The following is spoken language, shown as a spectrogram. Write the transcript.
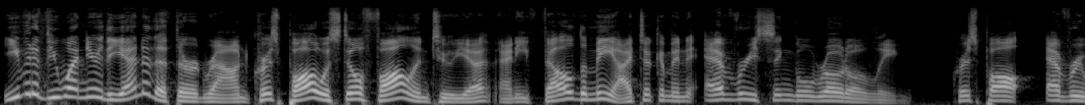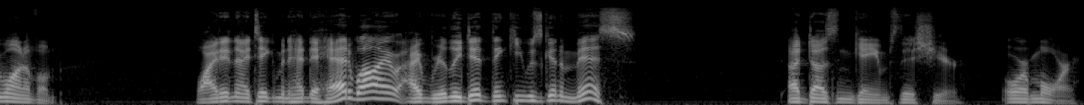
Even if you went near the end of the third round, Chris Paul was still falling to you, and he fell to me. I took him in every single Roto league. Chris Paul, every one of them. Why didn't I take him in head to head? Well, I, I really did think he was going to miss a dozen games this year or more.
